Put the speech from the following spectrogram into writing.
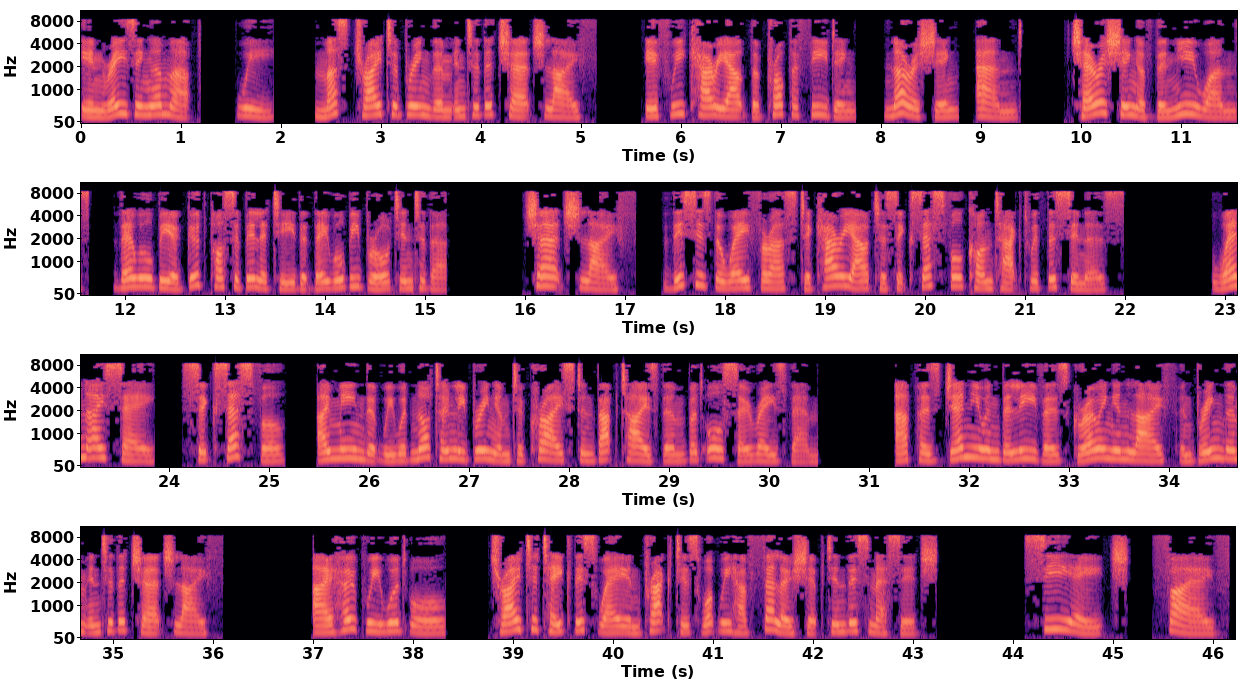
In raising them up, we must try to bring them into the church life. If we carry out the proper feeding, nourishing, and cherishing of the new ones, there will be a good possibility that they will be brought into the church life. This is the way for us to carry out a successful contact with the sinners. When I say successful, I mean that we would not only bring them to Christ and baptize them but also raise them up as genuine believers growing in life and bring them into the church life. I hope we would all try to take this way and practice what we have fellowshipped in this message. Ch. 5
